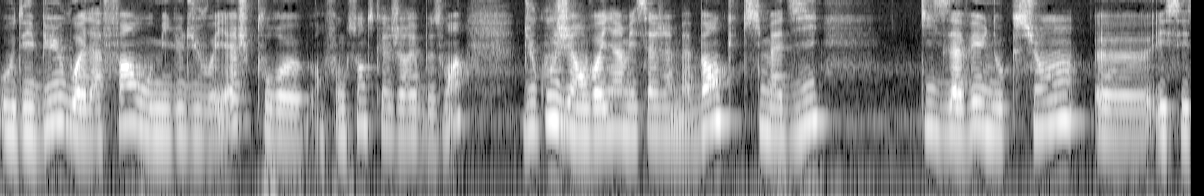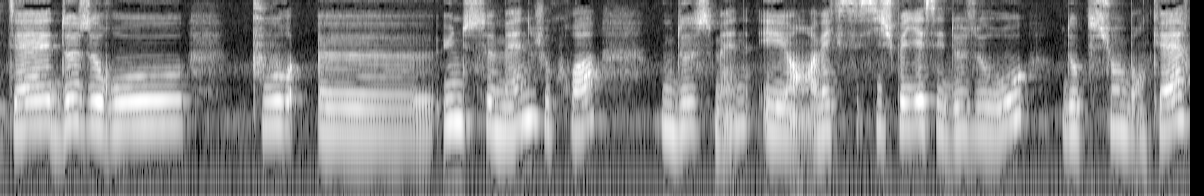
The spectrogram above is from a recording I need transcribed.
au début ou à la fin ou au milieu du voyage, pour, euh, en fonction de ce que j'aurais besoin. Du coup j'ai envoyé un message à ma banque qui m'a dit qu'ils avaient une option, euh, et c'était 2 euros pour une semaine, je crois, ou deux semaines. Et avec, si je payais ces 2 euros d'option bancaire,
